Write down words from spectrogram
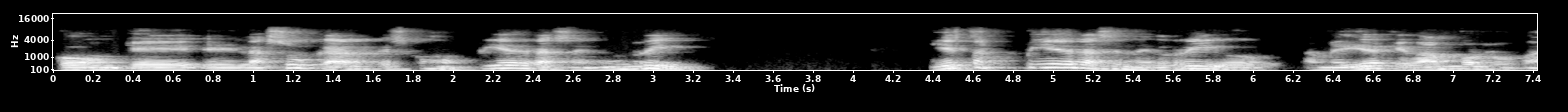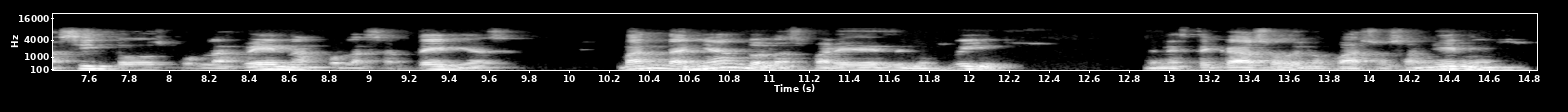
con que el azúcar es como piedras en un río. Y estas piedras en el río, a medida que van por los vasitos, por las venas, por las arterias, van dañando las paredes de los ríos, en este caso de los vasos sanguíneos,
